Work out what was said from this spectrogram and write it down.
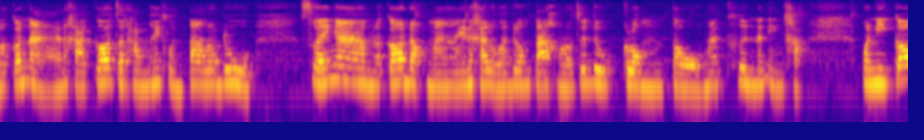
แล้วก็หนานะคะ ก็จะทำให้ขนตาเราดู สวยงามแล้วก็ดอกไม้นะคะ หรือว่าดวงตาของเราจะดูกลมโตมากขึ้นนั่นเองค่ะ วันนี้ก็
